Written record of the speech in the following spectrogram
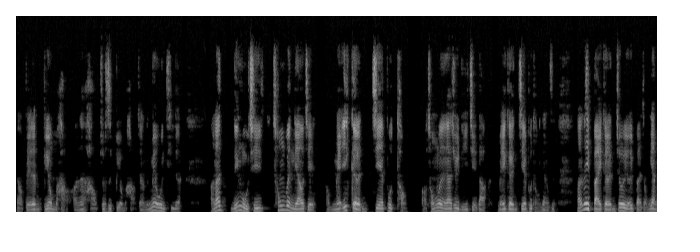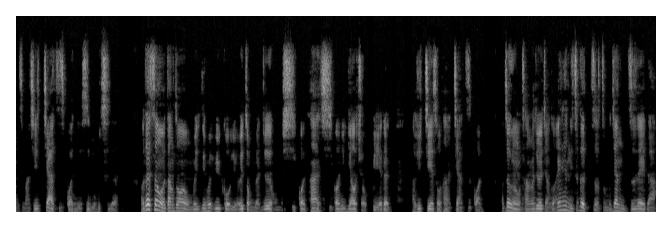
啊，别人比我们好，那好就是比我们好，这样子没有问题的。好，那零五七充分了解，哦每一个人皆不同。哦，充分要去理解到每一个人皆不同这样子，啊，那一百个人就会有一百种样子嘛。其实价值观也是如此的。我在生活当中，我们一定会遇过有一种人，就是我们习惯，他很习惯去要求别人啊去接受他的价值观。啊，这种常常就会讲说，哎，那你这个怎怎么这样之类的啊？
